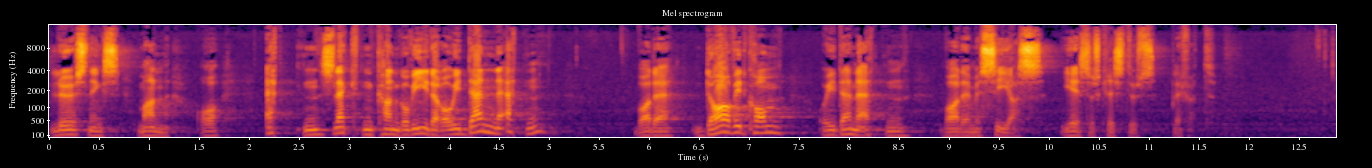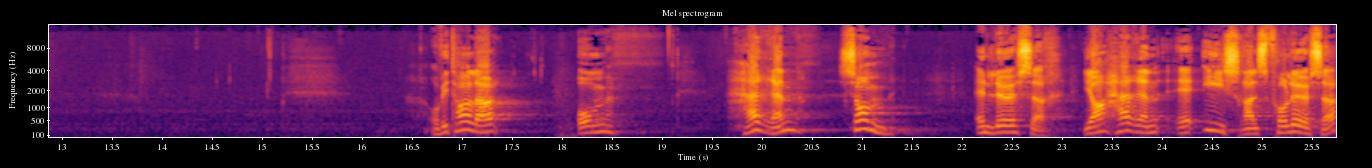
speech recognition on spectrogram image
løsningsmann. Og etten, slekten, kan gå videre. Og i denne etten var det David kom, og i denne etten var det Messias, Jesus Kristus, ble født. Og vi taler om Herren som en løser. Ja, Herren er Israels forløser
